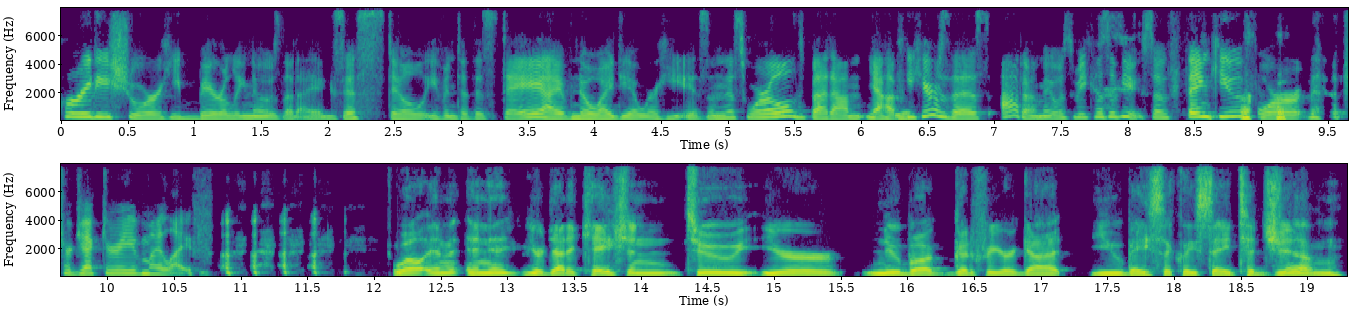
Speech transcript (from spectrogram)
pretty sure he barely knows that I exist still, even to this day. I have no idea where he is in this world. But um, yeah, if yeah. he hears this, Adam, it was because of you. So thank you for the trajectory of my life. well, in in your dedication to your new book, Good for Your Gut, you basically say to Jim,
